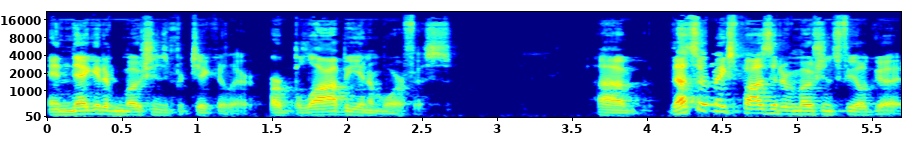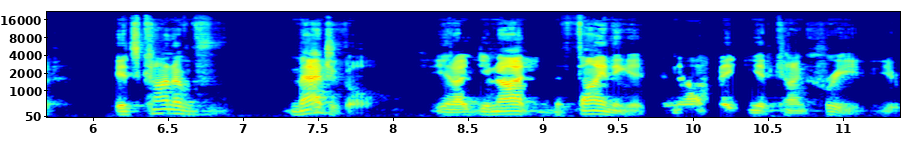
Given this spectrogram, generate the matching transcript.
and negative emotions in particular are blobby and amorphous. Um, that's what makes positive emotions feel good. It's kind of magical. you know, you're not defining it. You're not making it concrete. You're,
